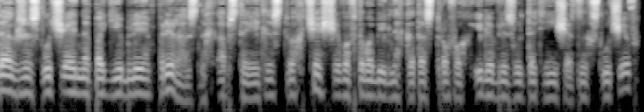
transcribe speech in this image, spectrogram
Также случайно погибли при разных обстоятельствах, чаще в автомобильных катастрофах или в результате несчастных случаев,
